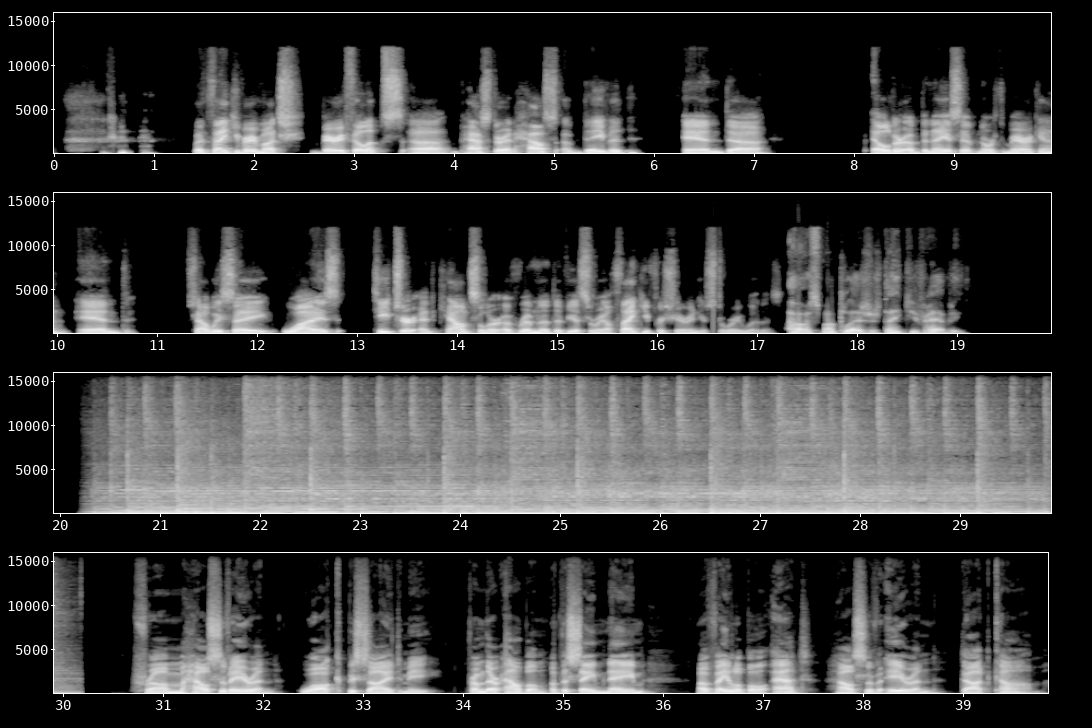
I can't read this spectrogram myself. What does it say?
but thank you very much, Barry Phillips, uh, pastor at House of David, and uh, elder of B'ney Yosef North America, and shall we say, wise teacher and counselor of Remnant of Yisrael. Thank you for sharing your story with us. Oh, it's my pleasure. Thank you for having. From House of Aaron, Walk Beside Me, from their album of the same name, available at houseofaaron.com.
